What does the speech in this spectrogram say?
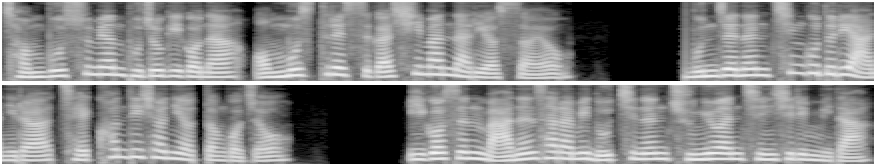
전부 수면 부족이거나 업무 스트레스가 심한 날이었어요. 문제는 친구들이 아니라 제 컨디션이었던 거죠. 이것은 많은 사람이 놓치는 중요한 진실입니다.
